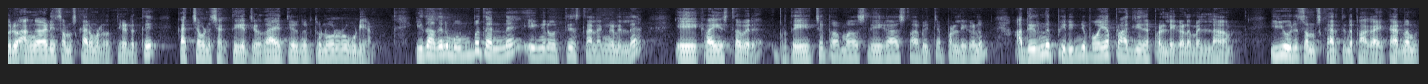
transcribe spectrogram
ഒരു അങ്ങാടി സംസ്കാരം വളർത്തിയെടുത്ത് കച്ചവടം ശക്തീകരിച്ചത് ആയിരത്തി എഴുന്നൂറ്റി തൊണ്ണൂറോട് കൂടിയാണ്. ഇത് അതിനു മുമ്പ് തന്നെ ഇങ്ങനെ ഒത്തിരി സ്ഥലങ്ങളിൽ ഈ ക്രൈസ്തവർ പ്രത്യേകിച്ച് തോമസ് ലീഗ സ്ഥാപിച്ച പള്ളികളും അതിൽ നിന്ന് പിരിഞ്ഞു പോയ പ്രാചീന പള്ളികളുമെല്ലാം ഈ ഒരു സംസ്കാരത്തിന്റെ ഭാഗമായി. കാരണം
